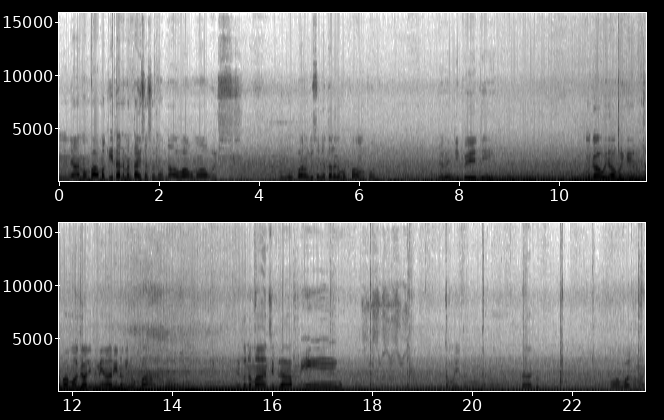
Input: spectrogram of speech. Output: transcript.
Hmm, yan mo, baka magkita naman tayo sa sunod. Naawa ko mga kuys. Ano, parang gusto niya talaga magpaampon. Pero hindi pwede. Mag-away-away kayo tsaka magalit na may-ari ng inupahan. Ito naman, si Black. Ming! Ito, medyo dado. Wawa naman.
